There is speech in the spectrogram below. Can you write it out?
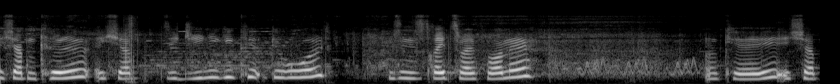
Ich habe einen Kill. Ich habe die Genie ge geholt. Wir sind jetzt 3-2 vorne. Okay, ich habe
